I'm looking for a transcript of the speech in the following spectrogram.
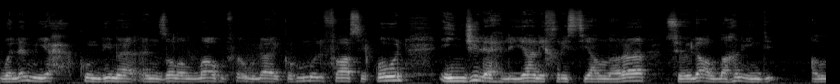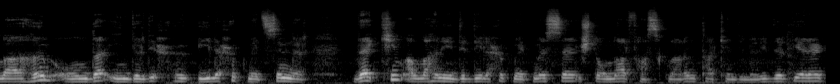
ve lem yahkum bima enzalallahu fe ulaike humul fasikun. İncil ehli yani Hristiyanlara söyle Allah'ın Allah'ın onda indirdiği ile hükmetsinler. Ve kim Allah'ın indirdiğiyle hükmetmezse işte onlar fasıkların ta kendileridir diyerek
